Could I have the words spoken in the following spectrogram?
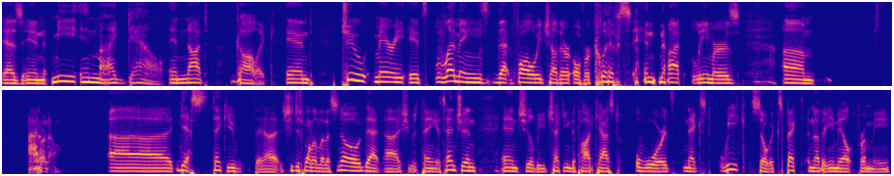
as in me in my gal, and not Gallic. And two, Mary, it's lemmings that follow each other over cliffs and not lemurs. Um, I don't know. Uh, yes, thank you. Uh, she just wanted to let us know that uh, she was paying attention and she'll be checking the podcast awards next week. So expect another email from me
